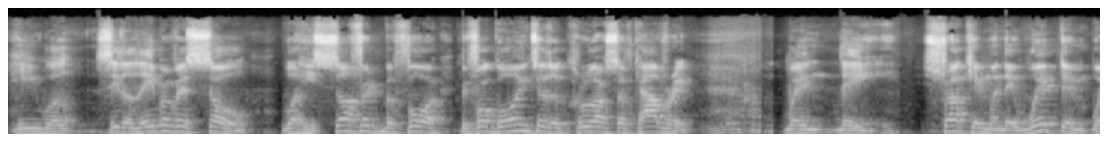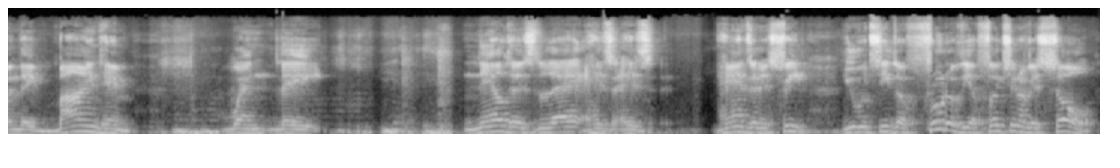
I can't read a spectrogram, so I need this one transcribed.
He will see the labor of his soul, what he suffered before before going to the cross of Calvary, when they struck him, when they whipped him, when they bind him, when they nailed his his his hands and his feet, you would see the fruit of the affliction of his soul,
